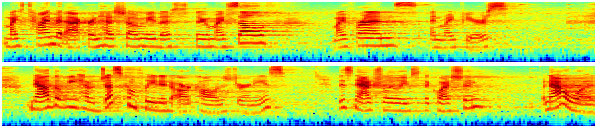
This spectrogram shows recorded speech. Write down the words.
My time at Akron has shown me this through myself, my friends, and my peers. Now that we have just completed our college journeys, this naturally leads to the question, but now what?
